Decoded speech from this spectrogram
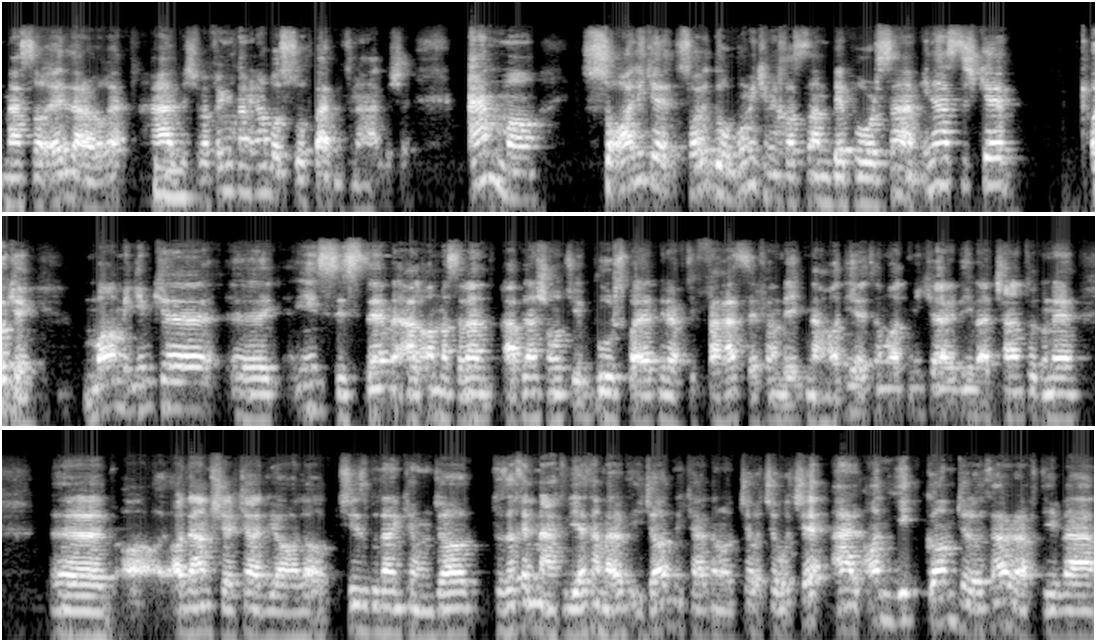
مسائل در واقع حل بشه. و فکر می‌کنم اینا با صحبت می‌تونه حل بشه. اما سوالی که سوال دومی که می‌خواستم بپرسم این هستش که اوکی ما میگیم که این سیستم الان مثلا قبلا شما توی بورس باید می‌رفتی فقط صرفا به یک نهادی اعتماد می‌کردی و چند تا دونه آدم شرکت یا حالا چیز بودن که اونجا تو خیلی محدودیت هم برات ایجاد می‌کردن و چه و چه و چه. الان یک گام جلوتر رفتی و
